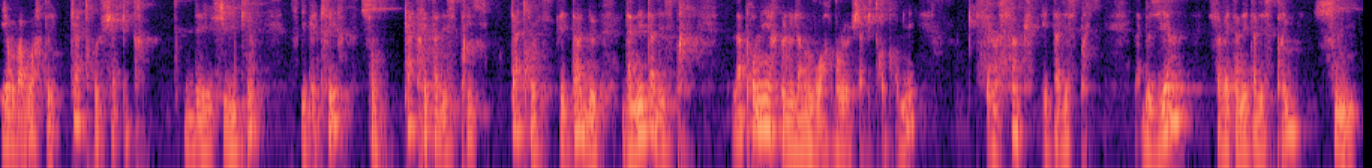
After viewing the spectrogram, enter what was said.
et on va voir que les quatre chapitres des Philippiens, ce qu'il va écrire, sont quatre états d'esprit, quatre états d'un état d'esprit. La première que nous allons voir dans le chapitre premier, c'est un simple état d'esprit. La deuxième, ça va être un état d'esprit soumis.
